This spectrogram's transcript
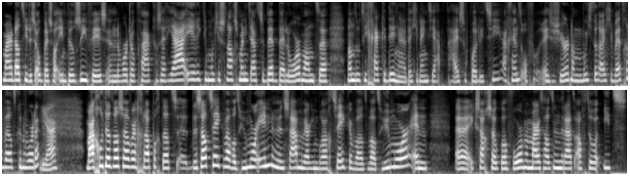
Maar dat hij dus ook best wel impulsief is. En er wordt ook vaak gezegd: ja, Erik, die moet je s'nachts maar niet uit zijn bed bellen hoor. Want eh, dan doet hij gekke dingen. Dat je denkt: ja, hij is toch politieagent of regisseur? Dan moet je toch uit je bed gebeld kunnen worden. Ja, Maar goed, dat was wel weer grappig. Dat, eh, er zat zeker wel wat humor in. Hun samenwerking bracht zeker wat, wat humor. En eh, ik zag ze ook wel voor me, maar het had inderdaad af en toe wel iets,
